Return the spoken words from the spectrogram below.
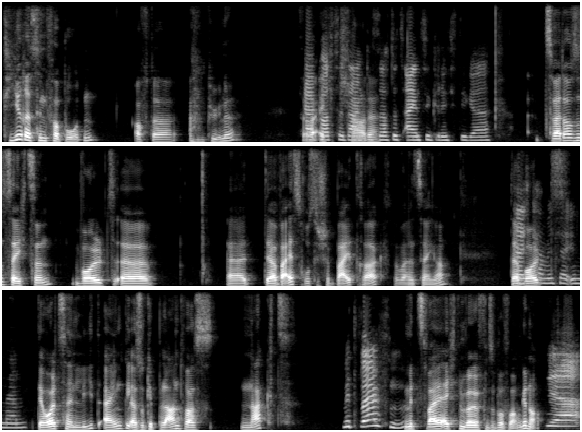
Tiere sind verboten auf der Bühne. Ist Ja, aber Gott echt sei Dank, schade. das ist auch das einzig Richtige. 2016 wollte äh, äh, der weißrussische Beitrag, da war ein Sänger, der ja, wollte der wollte sein Lied eigentlich, also geplant war es nackt Mit Wölfen. mit zwei echten Wölfen zu performen, genau. ja,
